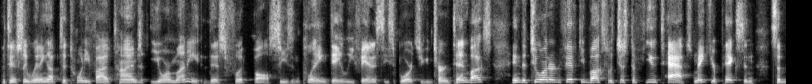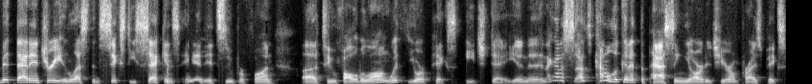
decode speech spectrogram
potentially winning up to 25 times your money this football season playing daily fantasy sports. You can turn 10 bucks into 250 bucks with just a few taps. Make your picks and submit that entry in less than 60 seconds and it's super fun. Uh, to follow along with your picks each day. And, and I got I was kind of looking at the passing yardage here on prize picks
